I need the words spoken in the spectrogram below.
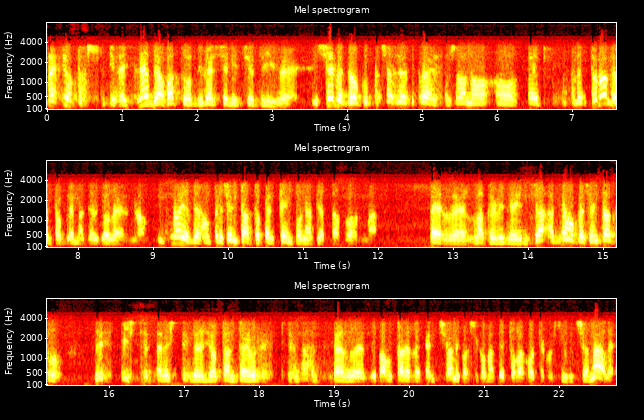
Ma io posso dire che noi abbiamo fatto diverse iniziative. Se le preoccupazioni del governo sono oh, elettorali è un problema del governo. Noi abbiamo presentato per tempo una piattaforma per eh, la previdenza, abbiamo presentato le liste per estendere gli 80 euro per eh, rivalutare le pensioni, così come ha detto la Corte Costituzionale.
